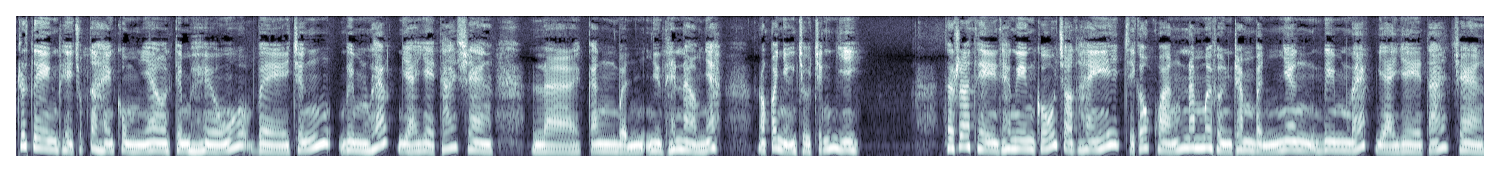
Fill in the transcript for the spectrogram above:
Trước tiên thì chúng ta hãy cùng nhau tìm hiểu về chứng viêm loét dạ dày tá tràng là căn bệnh như thế nào nhé. Nó có những triệu chứng gì? Thật ra thì theo nghiên cứu cho thấy chỉ có khoảng 50% bệnh nhân viêm loét dạ dày tá tràng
